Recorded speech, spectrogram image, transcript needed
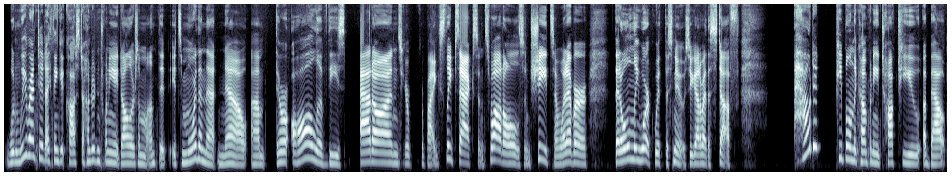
When we rented, I think it cost $128 a month. It, it's more than that now. Um, there are all of these add-ons. You're you're buying sleep sacks and swaddles and sheets and whatever that only work with the snoo. So you got to buy the stuff. How did people in the company talk to you about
